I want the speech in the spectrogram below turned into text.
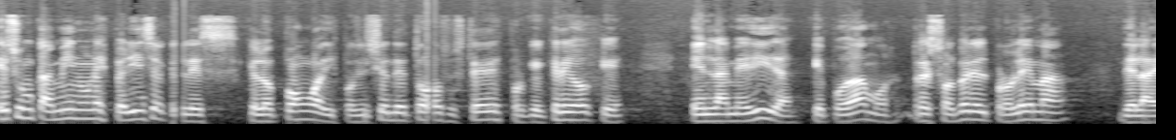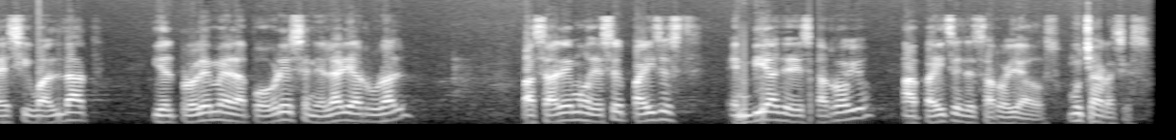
es un camino, una experiencia que, les, que lo pongo a disposición de todos ustedes, porque creo que en la medida que podamos resolver el problema de la desigualdad y el problema de la pobreza en el área rural, pasaremos de ser países en vías de desarrollo a países desarrollados. Muchas gracias.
